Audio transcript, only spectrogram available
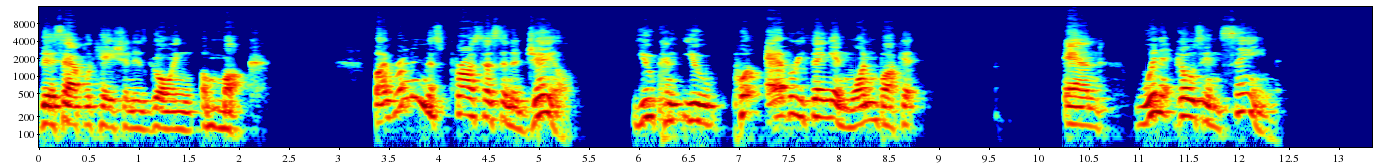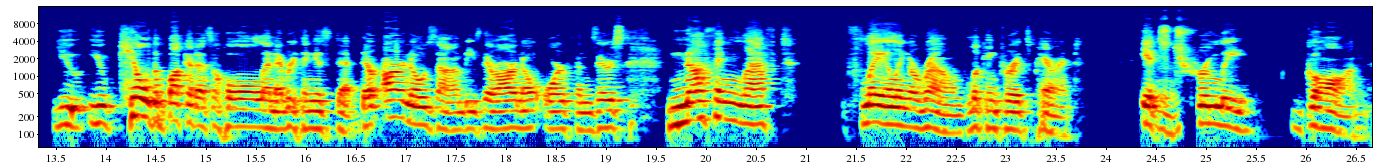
this application is going amok. By running this process in a jail, you can you put everything in one bucket and when it goes insane, you you kill the bucket as a whole and everything is dead. There are no zombies, there are no orphans, there's nothing left flailing around looking for its parent. It's mm. truly gone.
